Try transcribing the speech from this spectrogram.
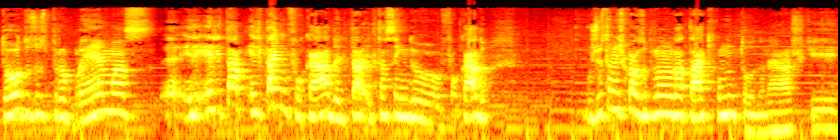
todos os problemas. É, ele, ele, tá, ele tá enfocado, ele tá, ele tá sendo focado justamente por causa do problema do ataque como um todo, né? Eu acho que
